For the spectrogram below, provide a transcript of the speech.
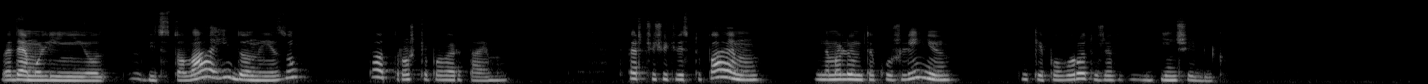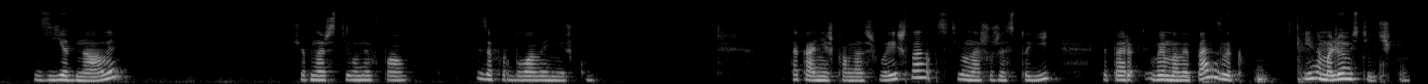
Ведемо лінію від стола і донизу та трошки повертаємо. Тепер чуть-чуть відступаємо і намалюємо таку ж лінію, тільки поворот уже в інший бік. З'єднали, щоб наш стіл не впав, і зафарбували ніжку. Така ніжка в нас вийшла, стіл наш уже стоїть. Тепер вимили пензлик і намалюємо стільчики.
